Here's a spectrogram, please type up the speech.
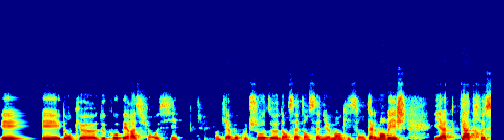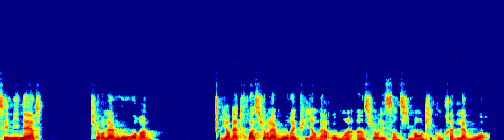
et, donc euh, de coopération aussi. Donc, il y a beaucoup de choses dans cet enseignement qui sont tellement riches. Il y a quatre séminaires sur l'amour. Il y en a trois sur l'amour et puis il y en a au moins un sur les sentiments qui comprennent l'amour.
